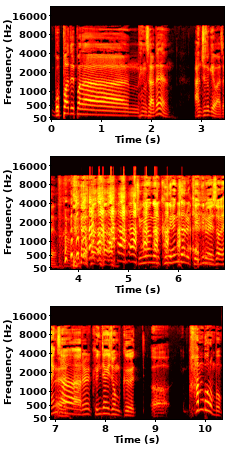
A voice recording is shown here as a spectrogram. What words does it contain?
못 받을 뻔한 행사는 안 주는 게 맞아요. 중요한 건 그 행사를 계기로 해서 행사를 굉장히 좀그 어, 함부로 뭐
